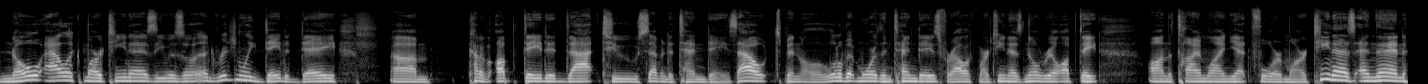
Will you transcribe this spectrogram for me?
No Alec Martinez. He was originally day to day. Kind of updated that to seven to 10 days out. It's been a little bit more than 10 days for Alec Martinez. No real update on the timeline yet for Martinez. And then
